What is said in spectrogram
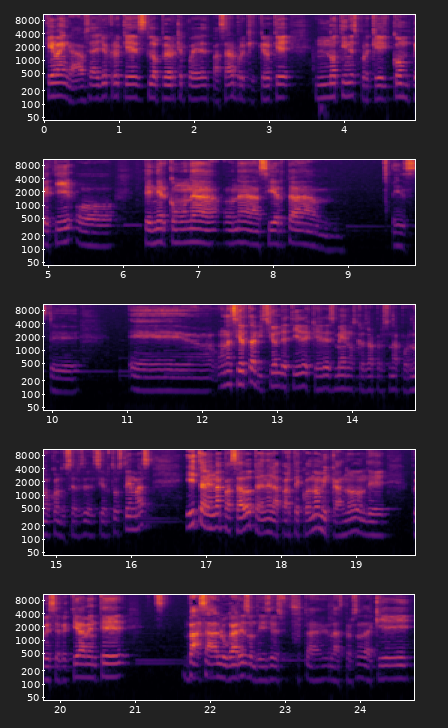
que venga, o sea, yo creo que es lo peor que puede pasar porque creo que no tienes por qué competir o tener como una, una cierta, este, eh, una cierta visión de ti de que eres menos que otra persona por no conocer de ciertos temas. Y también me ha pasado también en la parte económica, ¿no? Donde pues efectivamente vas a lugares donde dices, "Puta, las personas de aquí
